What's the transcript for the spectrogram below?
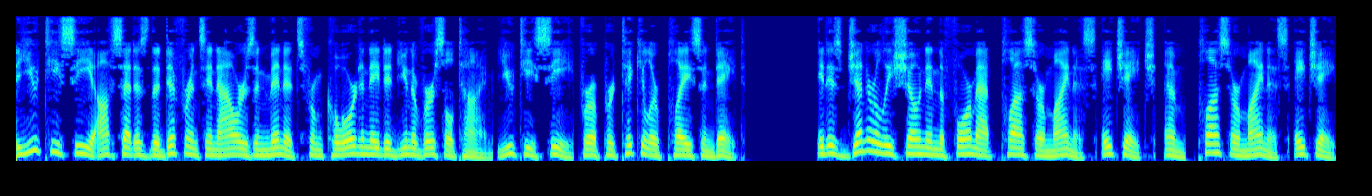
The UTC offset is the difference in hours and minutes from Coordinated Universal Time (UTC) for a particular place and date. It is generally shown in the format plus or minus hh, m, plus or minus hh,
